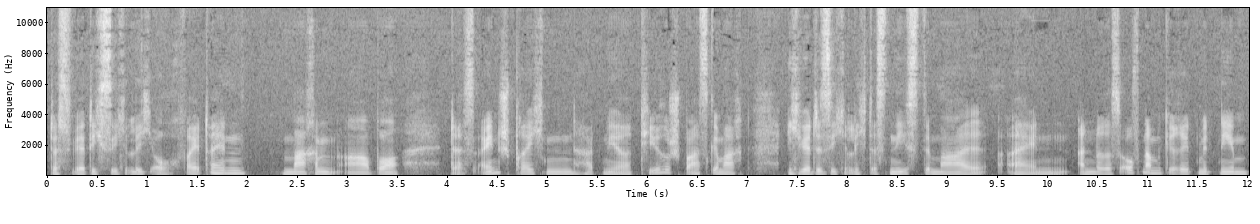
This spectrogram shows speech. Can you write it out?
Das werde ich sicherlich auch weiterhin machen, aber das Einsprechen hat mir tierisch Spaß gemacht. Ich werde sicherlich das nächste Mal ein anderes Aufnahmegerät mitnehmen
